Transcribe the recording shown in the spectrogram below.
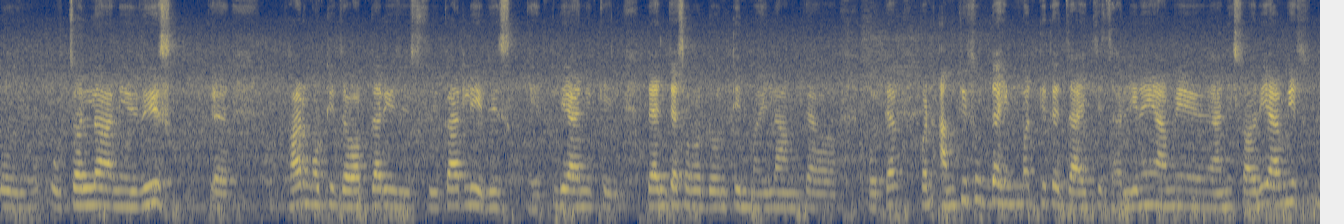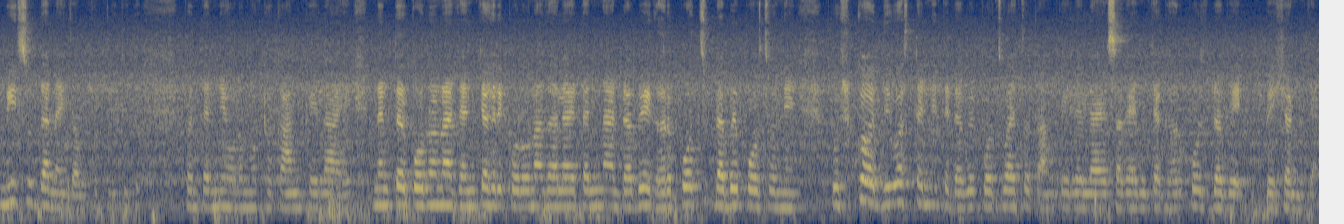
उचललं आणि रिस्क फार मोठी जबाबदारी स्वीकारली रिस्क घेतली आणि केली. त्यांच्यासोबत दोन तीन महिला आमच्या होत्या. पण आमचीसुद्धा हिंमत तिथे जायची झाली नाही. आम्ही आणि सॉरी आम्ही मीसुद्धा नाही जाऊ शकली तिथे. पण त्यांनी एवढं मोठं काम केलं आहे. नंतर कोरोना ज्यांच्या घरी कोरोना झाला आहे त्यांना डबे घरपोच डबे पोचवणे. पुष्कळ दिवस त्यांनी ते डबे पोचवायचं काम केलेलं आहे. सगळ्यांच्या घरपोच डबे पेशंटच्या.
